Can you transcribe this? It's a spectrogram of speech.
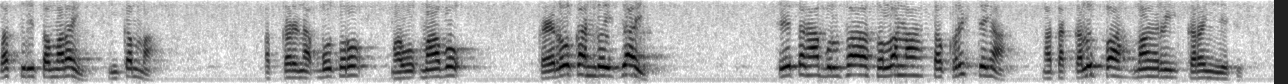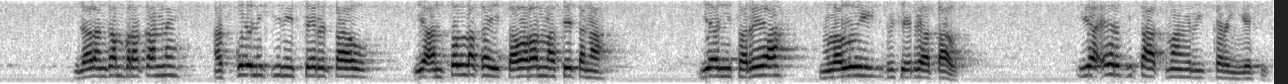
basturi tamarai, ingkamma. Akarena botoro, mabuk mabuk, kairokan doi jai. Setengah berusaha solana atau Kristenga, nata kalupa mangri karang Yesus. Ilalang kamparakanne, askule ni kini sere tau, ia antolla kai tawaran na setengah. Ia ni sarea melalui riserea tau. Ia er kita mangri kareng Yesus.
